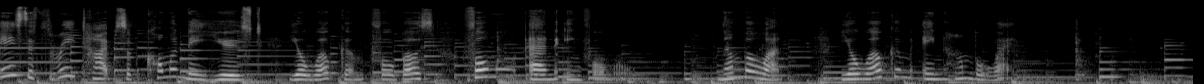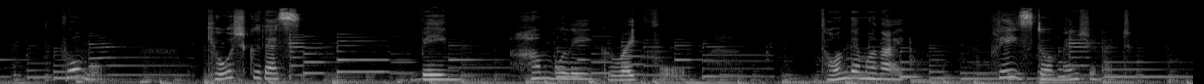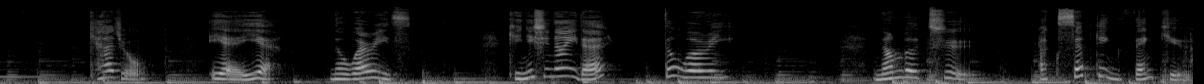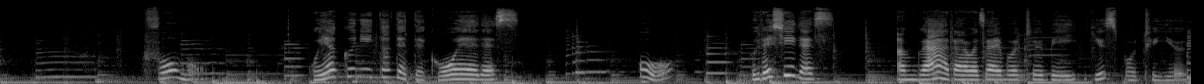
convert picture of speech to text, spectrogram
Here's the three types of commonly used you're welcome for both formal and informal. Number one, you're welcome in humble way. Formal, 恐縮です being humbly grateful. とんでもない please don't mention it. Casual, いえいえ no worries. 気にしないで don't worry. Number two, accepting thank you. Formal. お役に立てて光栄です。or 嬉しいです。I'm glad I was able to be useful to you.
